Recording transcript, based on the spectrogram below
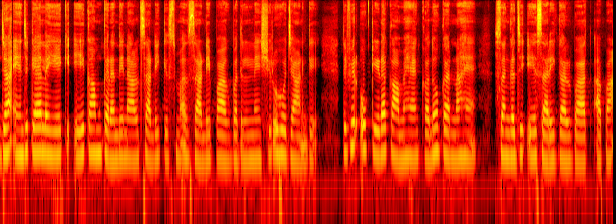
ਜਾਂ ਇੰਜ ਕਹਿ ਲਈਏ ਕਿ ਇਹ ਕੰਮ ਕਰਨ ਦੇ ਨਾਲ ਸਾਡੀ ਕਿਸਮਤ, ਸਾਡੇ ਭਾਗ ਬਦਲਣੇ ਸ਼ੁਰੂ ਹੋ ਜਾਣਗੇ। ਤੇ ਫਿਰ ਉਹ ਕਿਹੜਾ ਕੰਮ ਹੈ, ਕਦੋਂ ਕਰਨਾ ਹੈ ਸੰਗਤ ਜੀ, ਇਹ ਸਾਰੀ ਗੱਲਬਾਤ ਆਪਾਂ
